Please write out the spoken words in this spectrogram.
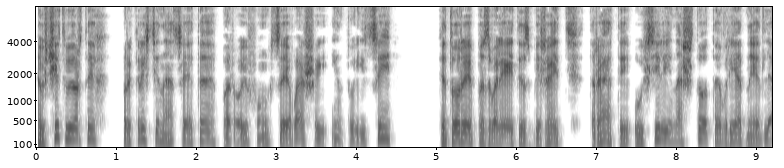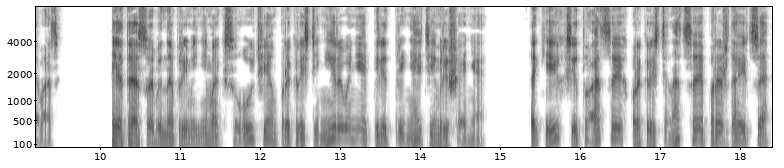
В-четвертых, прокрастинация – это порой функция вашей интуиции, которая позволяет избежать траты усилий на что-то вредное для вас. Это особенно применимо к случаям прокрастинирования перед принятием решения. В таких ситуациях прокрастинация порождается,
